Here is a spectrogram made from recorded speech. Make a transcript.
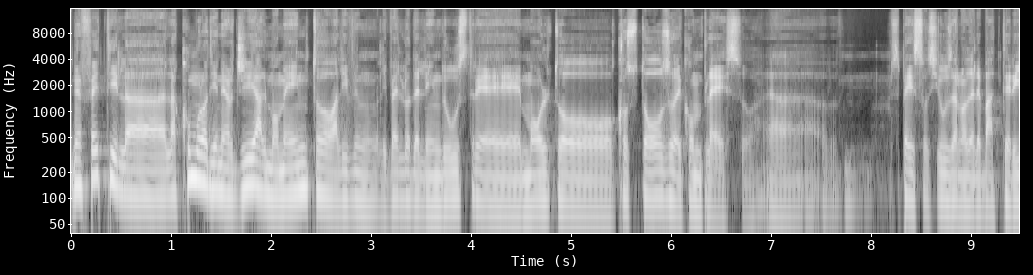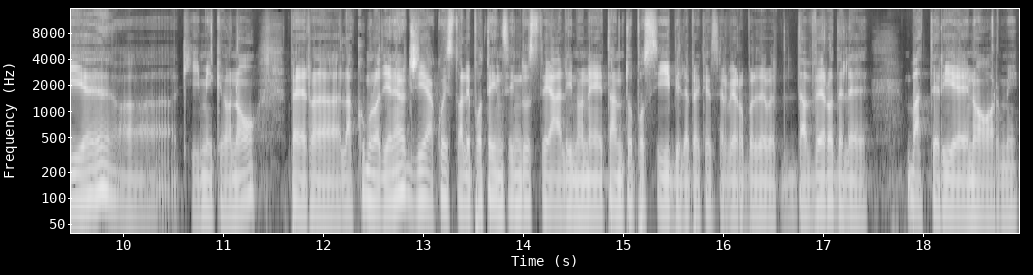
In effetti la, l'accumulo di energia al momento a livello delle industrie è molto costoso e complesso. Uh, spesso si usano delle batterie, uh, chimiche o no, per uh, l'accumulo di energia. Questo alle potenze industriali non è tanto possibile perché servono davvero delle batterie enormi.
